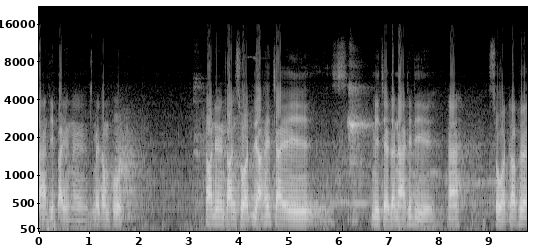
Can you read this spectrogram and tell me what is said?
มาที่ไปยังไงไม่ต้องพูดตอนเดินก่อนสวด อยากให้ใจมีเจตนาที่ดีนะ สวดก็เพื่อ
